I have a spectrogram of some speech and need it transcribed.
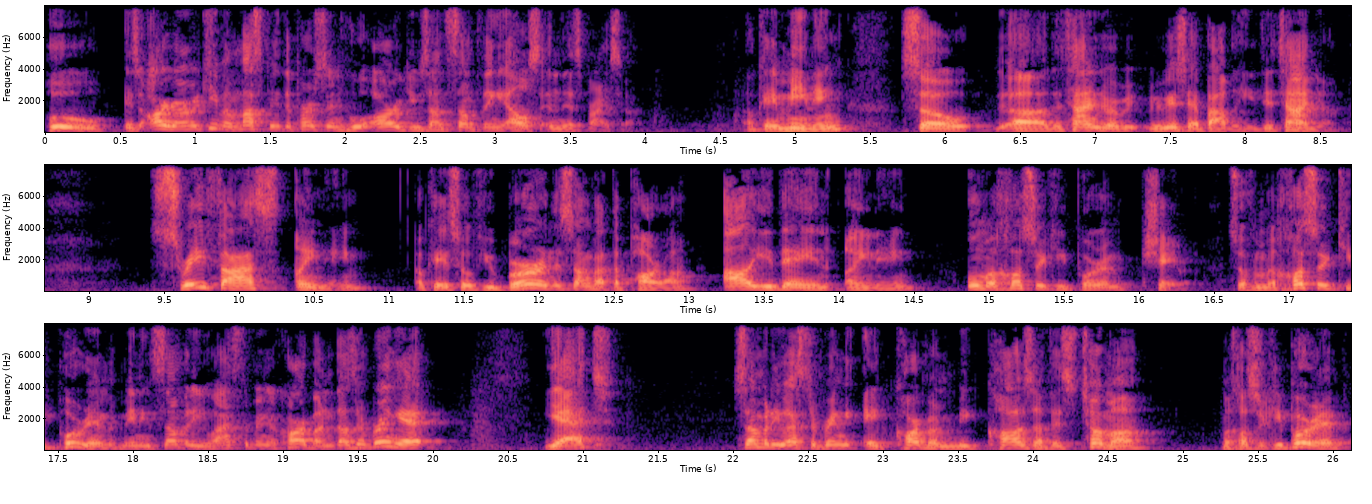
who is arguing Rabbi Akiva must be the person who argues on something else in this brisa. Okay, meaning so uh, the Tanya Rabbi Yosef Babli, the Tanya, Sreifas Einain. Okay, so if you burn the song about the para, Al Yidein Einain, Umachoser Kippurim Kshera. So if a Mechoser Kippurim, meaning somebody who has to bring a korban doesn't bring it yet, somebody who has to bring a korban because of his tuma, Mechoser Kippurim,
